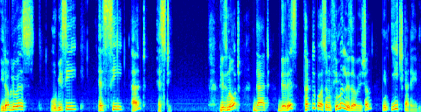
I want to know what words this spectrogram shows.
EWS, OBC, SC and ST. Please note that there is 30% female reservation in each category.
